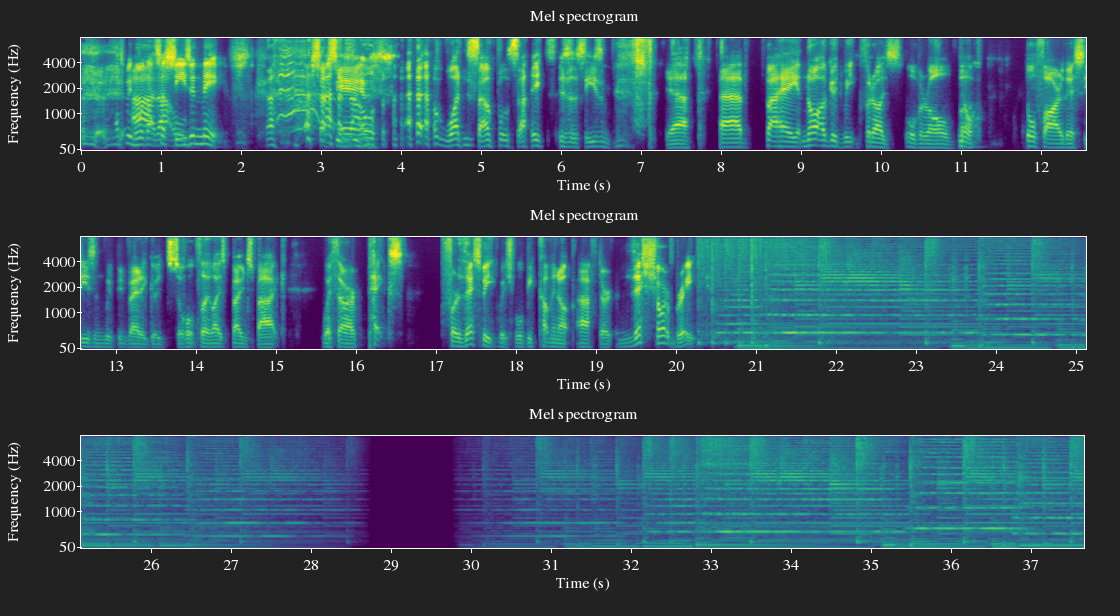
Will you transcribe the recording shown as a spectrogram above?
As we know, ah, that's a season, mate. that's a season. one sample size is a season. Yeah. Uh, but hey, not a good week for us overall. no. So far this season, we've been very good. So hopefully, let's bounce back with our picks for this week, which will be coming up after this short break.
